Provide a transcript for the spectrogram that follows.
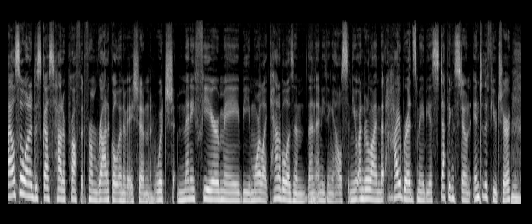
I also want to discuss how to profit from radical innovation, mm. which many fear may be more like cannibalism than mm. anything else. And you underline that hybrids may be a stepping stone into the future, mm.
